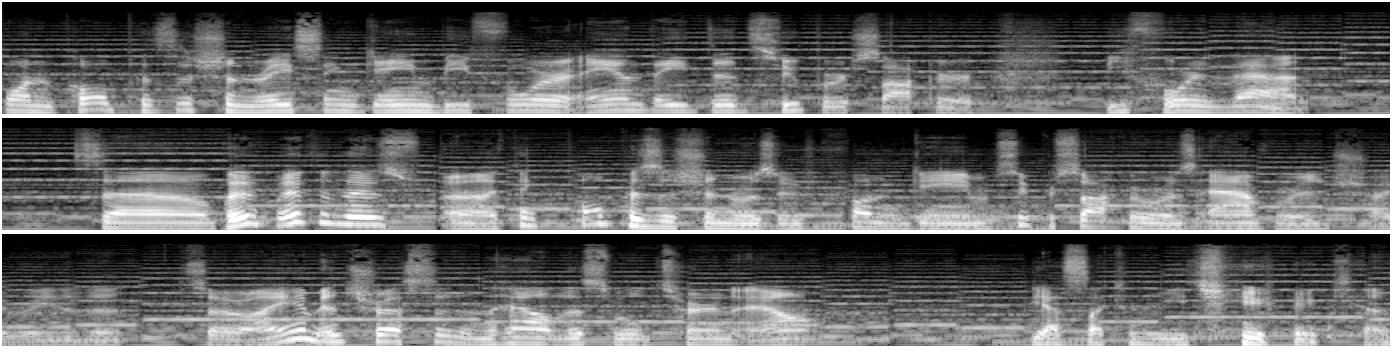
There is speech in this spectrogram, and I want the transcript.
F1 pole position racing game before, and they did Super Soccer before that. So, both, of those, uh, I think pole position was a fun game. Super Soccer was average, I rated it. So I am interested in how this will turn out. Yes, I can read you again.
